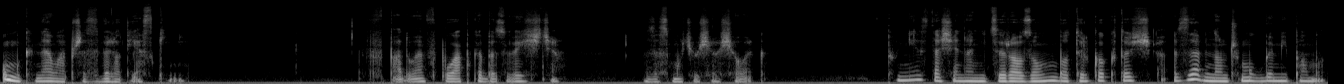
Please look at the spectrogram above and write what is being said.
umknęła przez wylot jaskini. Wpadłem w pułapkę bez wyjścia, zasmucił się osiołek. Tu nie zda się na nic rozum, bo tylko ktoś z zewnątrz mógłby mi pomóc.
